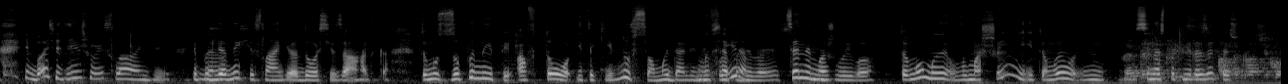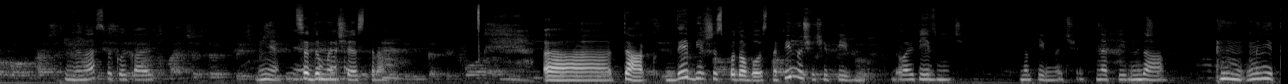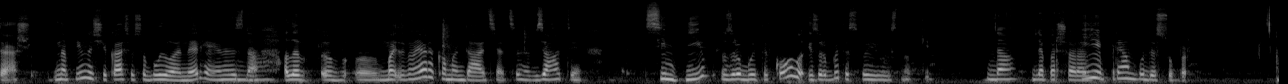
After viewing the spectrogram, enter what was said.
і бачать іншу Ісландію. Типу Да. для них Ісландія досі загадка. Тому зупинити авто і такі, ну все, ми далі не Ми все поїдемо. Це неможливо. Тому ми в машині, і тому всі наступні рази теж. На нас викликають. Ні, це до Манчестера. Е, так, де більше сподобалось? На півночі чи півдні? Давай Північ. на півночі. На півночі. Да. Мені теж на півночі якась особлива енергія, я не знаю. Але е, е, мо- моя рекомендація це взяти сім днів, зробити коло і зробити свої висновки. Да, для першого разу. І прям буде супер.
